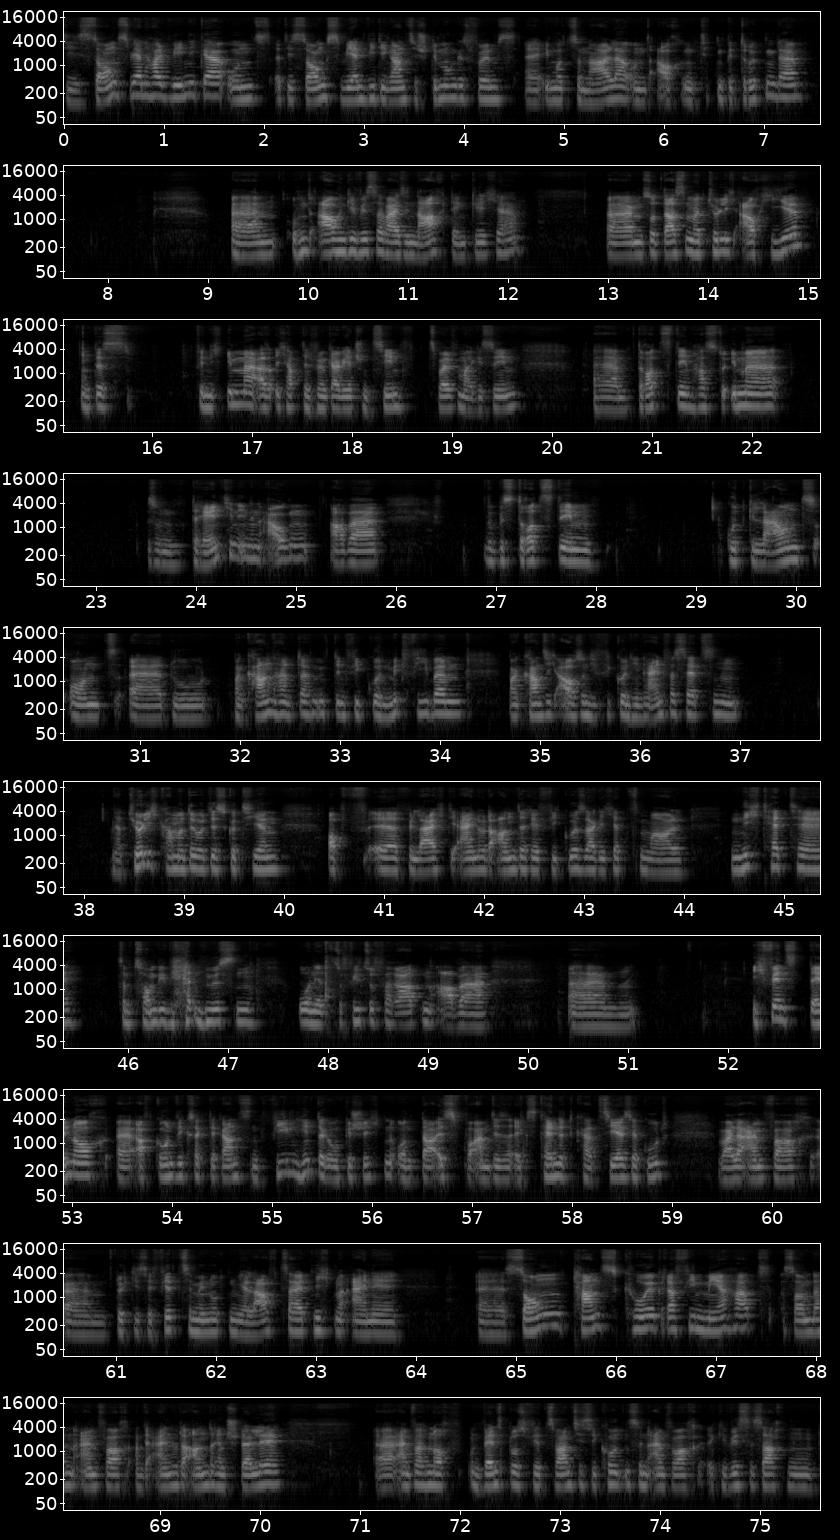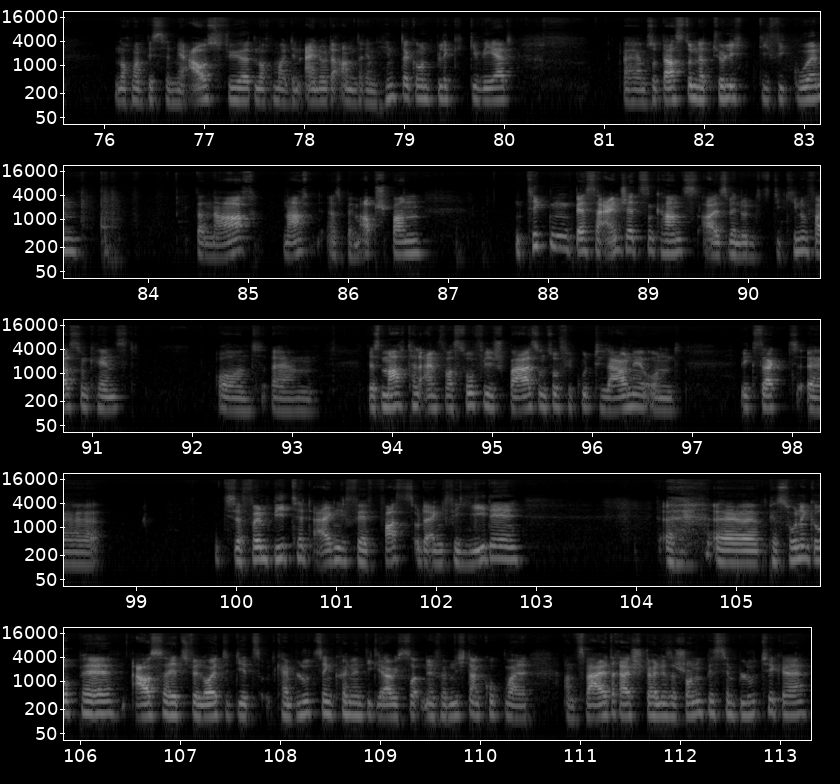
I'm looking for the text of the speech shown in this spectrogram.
die Songs werden halt weniger und die Songs werden wie die ganze Stimmung des Films äh, emotionaler und auch ein Ticken bedrückender ähm, und auch in gewisser Weise nachdenklicher, ähm, sodass man natürlich auch hier, und das finde ich immer, also ich habe den Film glaube ich jetzt schon 10, 12 Mal gesehen, ähm, trotzdem hast du immer so ein Tränchen in den Augen, aber du bist trotzdem gut gelaunt und äh, du, man kann halt mit den Figuren mitfiebern, man kann sich auch so in die Figuren hineinversetzen. Natürlich kann man darüber diskutieren, ob äh, vielleicht die eine oder andere Figur, sage ich jetzt mal, nicht hätte zum Zombie werden müssen, ohne jetzt zu viel zu verraten, aber ähm, ich finde es dennoch, äh, aufgrund, wie gesagt, der ganzen vielen Hintergrundgeschichten und da ist vor allem dieser Extended Cut sehr, sehr gut, weil er einfach ähm, durch diese 14 Minuten mehr Laufzeit nicht nur eine äh, Song-Tanz-Choreografie mehr hat, sondern einfach an der einen oder anderen Stelle äh, einfach noch, und wenn es bloß für 20 Sekunden sind, einfach gewisse Sachen noch mal ein bisschen mehr ausführt, noch mal den einen oder anderen Hintergrundblick gewährt ähm, sodass du natürlich die Figuren danach, nach, also beim Abspannen, einen Ticken besser einschätzen kannst, als wenn du die Kinofassung kennst. Und ähm, das macht halt einfach so viel Spaß und so viel gute Laune. Und wie gesagt, äh, dieser Film bietet eigentlich für fast oder eigentlich für jede äh, äh, Personengruppe, außer jetzt für Leute, die jetzt kein Blut sehen können, die glaube ich sollten den Film nicht angucken, weil an zwei, drei Stellen ist er schon ein bisschen blutiger.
